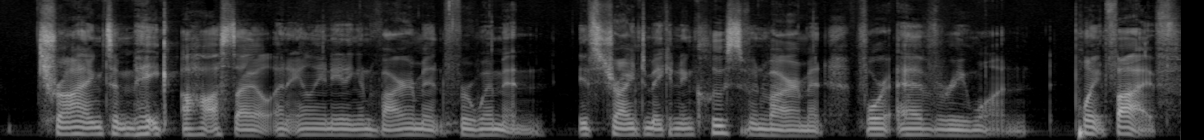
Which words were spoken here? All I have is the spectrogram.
trying to make a hostile and alienating environment for women. It's trying to make an inclusive environment for everyone. Point five.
